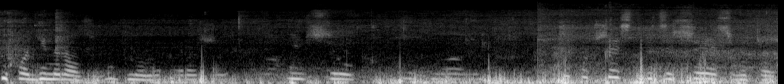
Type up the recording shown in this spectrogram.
Их один раз выпнуло хорошо. И все. Не в Ну, 6,36 вот так.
